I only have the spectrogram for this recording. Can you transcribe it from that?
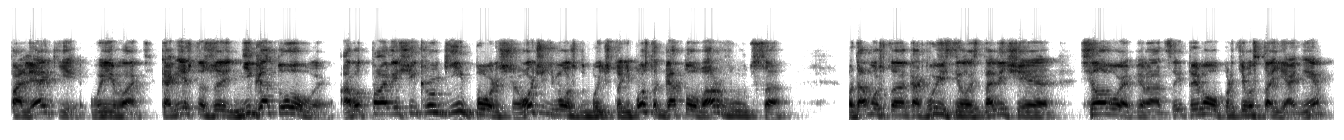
Поляки воевать, конечно же, не готовы. А вот правящие круги Польши очень может быть, что не просто готовы, а рвутся. Потому что, как выяснилось, наличие силовой операции, прямого противостояния,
